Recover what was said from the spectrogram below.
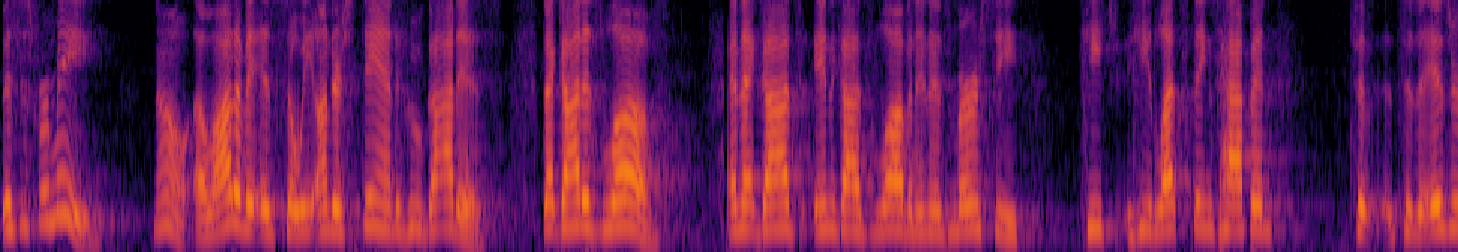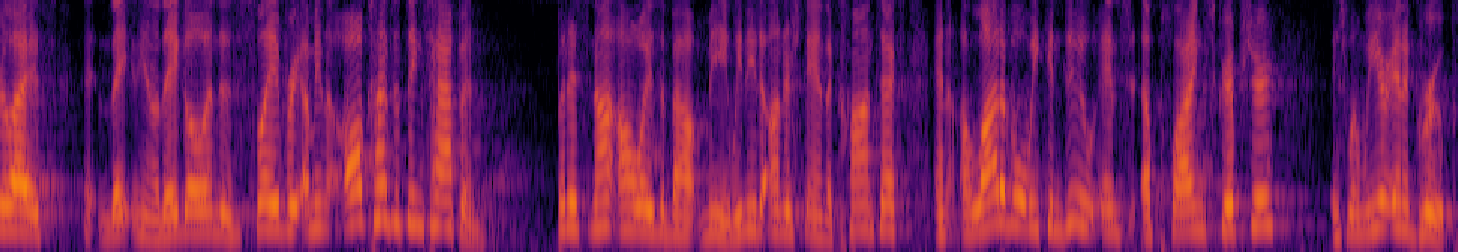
this is for me. No, a lot of it is so we understand who God is, that God is love, and that God's in God's love and in His mercy, He, he lets things happen to, to the Israelites. They, you know, they go into slavery. I mean, all kinds of things happen. But it's not always about me. We need to understand the context. And a lot of what we can do in applying Scripture is when we are in a group,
